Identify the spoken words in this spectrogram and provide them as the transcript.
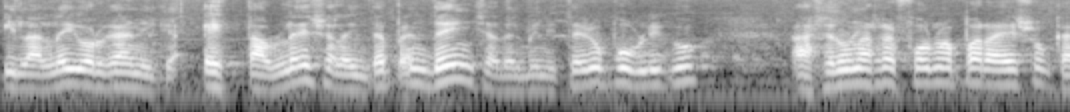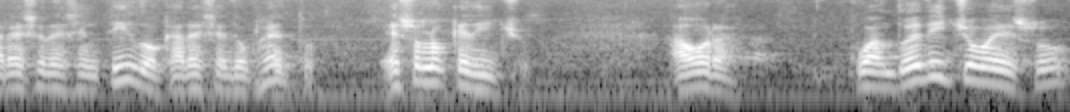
y la ley orgánica establece la independencia del Ministerio Público, hacer una reforma para eso carece de sentido, carece de objeto. Eso es lo que he dicho. Ahora, cuando he dicho eso,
